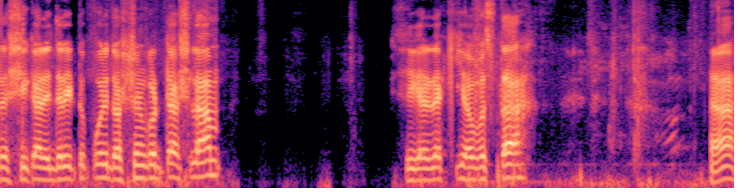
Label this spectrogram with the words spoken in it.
শিকারীদের একটু পরিদর্শন করতে আসলাম। শিকারীরা কি অবস্থা? হ্যাঁ?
